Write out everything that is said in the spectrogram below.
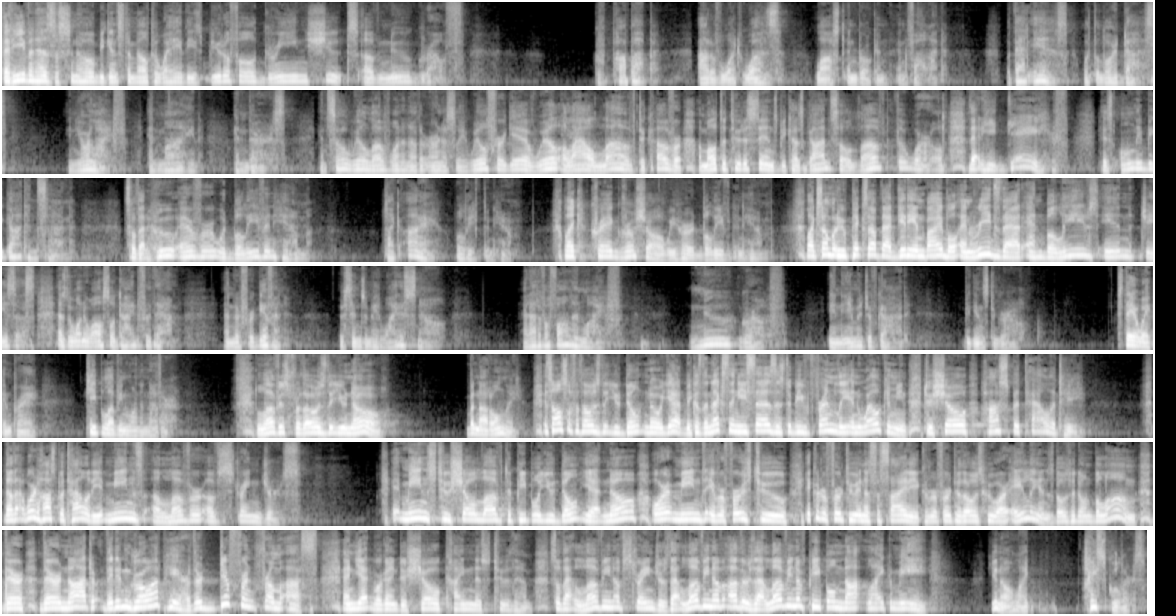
that even as the snow begins to melt away, these beautiful green shoots of new growth pop up out of what was lost and broken and fallen. But that is what the Lord does in your life and mine and theirs. And so we'll love one another earnestly. We'll forgive. We'll allow love to cover a multitude of sins because God so loved the world that he gave his only begotten Son, so that whoever would believe in him, like I believed in him, like Craig Groeschel, we heard, believed in him, like somebody who picks up that Gideon Bible and reads that and believes in Jesus as the one who also died for them, and they're forgiven. Their sins are made white as snow. And out of a fallen life, new growth in the image of God begins to grow. Stay awake and pray. Keep loving one another. Love is for those that you know, but not only. It's also for those that you don't know yet, because the next thing he says is to be friendly and welcoming, to show hospitality. Now, that word hospitality, it means a lover of strangers. It means to show love to people you don't yet know, or it means it refers to, it could refer to in a society, it could refer to those who are aliens, those who don't belong. They're, they're not, they didn't grow up here. They're different from us. And yet we're going to show kindness to them. So that loving of strangers, that loving of others, that loving of people not like me, you know, like high schoolers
